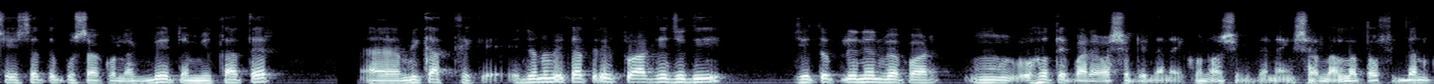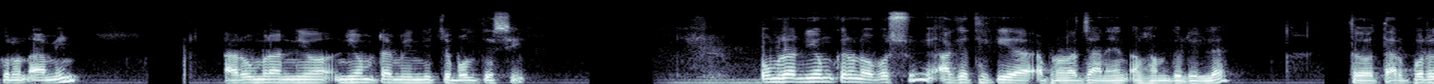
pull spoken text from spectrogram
সেই সাথে পোশাকও লাগবে। এটা মিকাতের মিকাত থেকে। এই জন্য মিকাতের একটু আগে যদি, যেহেতু প্লেনের ব্যাপার হতে পারে, অসুবিধা নেই, কোনো অসুবিধা নেই, ইনশাআল্লাহ। আল্লাহ তৌফিক দান করুন, আমিন। আর উমরা নিয়মটা আমি নিচে বলতেছি। উমরা নিয়ম কারণ অবশ্যই আগে থেকে আপনারা জানেন, আলহামদুলিল্লাহ। তো তারপরে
